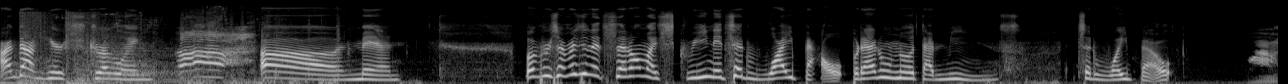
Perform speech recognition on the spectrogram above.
I'm down here struggling. Ah. Oh, man. But for some reason it said on my screen, it said wipeout, but I don't know what that means. It said wipeout. Wow.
